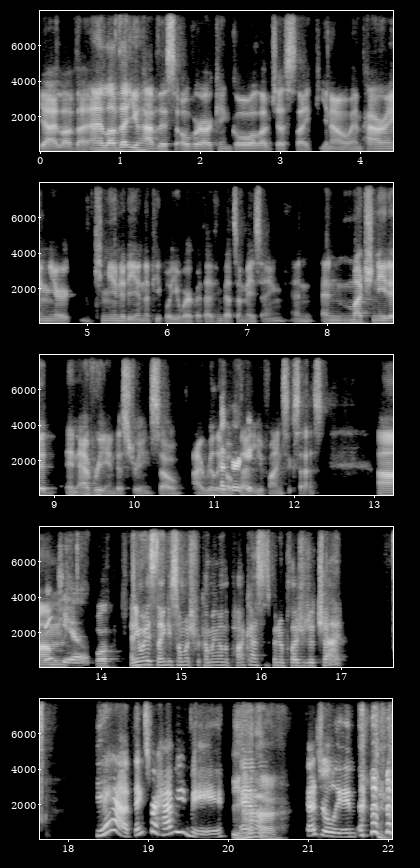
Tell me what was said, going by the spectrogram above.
Yeah, I love that. And I love that you have this overarching goal of just like, you know, empowering your community and the people you work with. I think that's amazing and and much needed in every industry. So I really Agreed. hope that you find success. Um, thank you. Well, anyways, thank you so much for coming on the podcast. It's been a pleasure to chat. Yeah, thanks for having me. Yeah. scheduling.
